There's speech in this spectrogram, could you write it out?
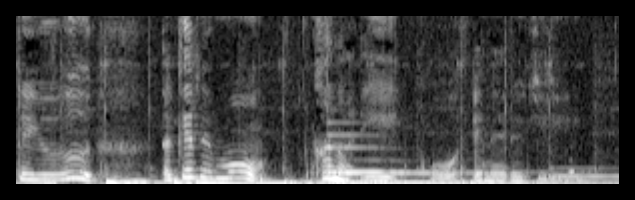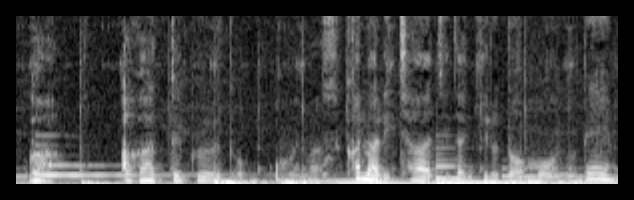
ていうだけでもかなりこうエネルギーは上がってくると思います。かなりチャージできると思うので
